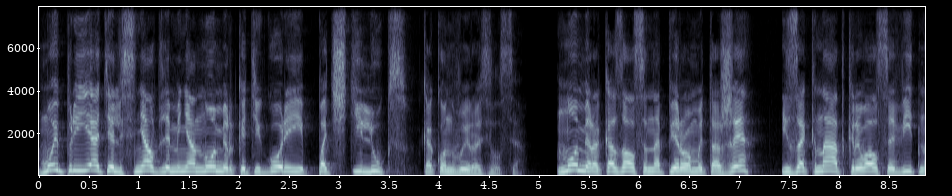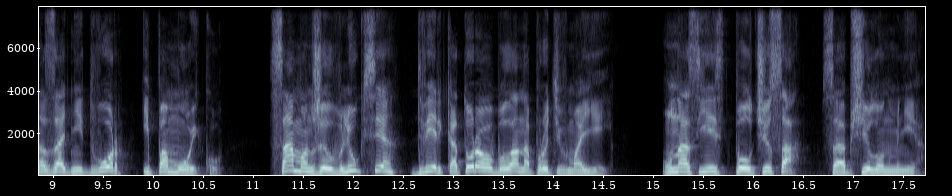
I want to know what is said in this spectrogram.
Мой приятель снял для меня номер категории «почти люкс», как он выразился. Номер оказался на первом этаже, из окна открывался вид на задний двор и помойку. Сам он жил в люксе, дверь которого была напротив моей. «У нас есть полчаса», — сообщил он мне.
